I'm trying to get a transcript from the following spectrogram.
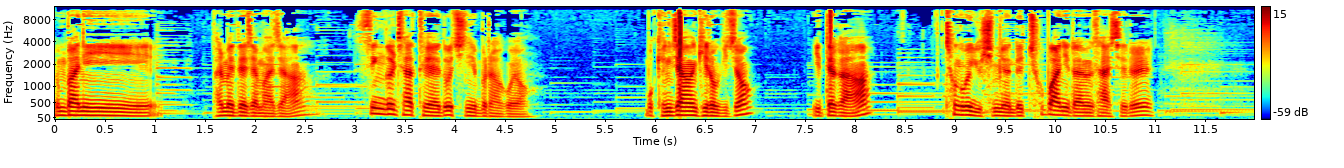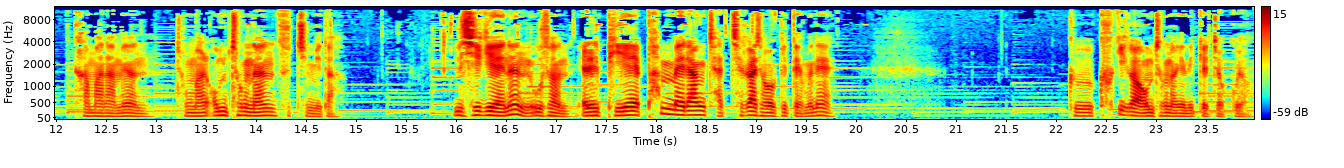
음반이 발매되자마자 싱글 차트에도 진입을 하고요. 뭐 굉장한 기록이죠? 이때가 1960년대 초반이라는 사실을 감안하면 정말 엄청난 수치입니다. 이 시기에는 우선 LP의 판매량 자체가 적었기 때문에 그 크기가 엄청나게 느껴졌고요.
